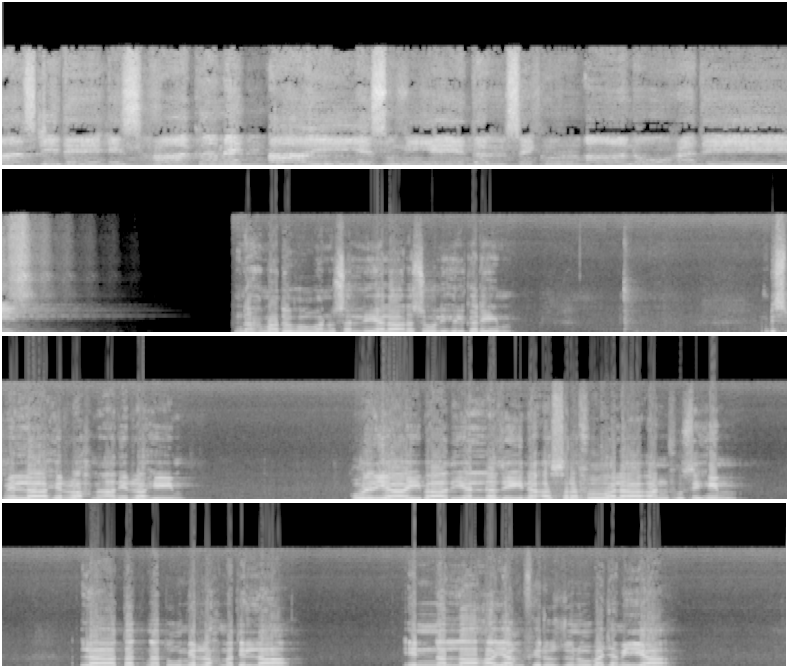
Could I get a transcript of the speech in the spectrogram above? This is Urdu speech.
مسجد اسحاق میں آئیے سنیے دل سے قرآن و حدیث۔ نحمده ونصلي على رسوله الكريم بسم الله الرحمن الرحيم قل يا عبادي الذين أسرفوا على أنفسهم لا تقنطوا من رحمة الله ان اللہ یغفر الذنوب جميعا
